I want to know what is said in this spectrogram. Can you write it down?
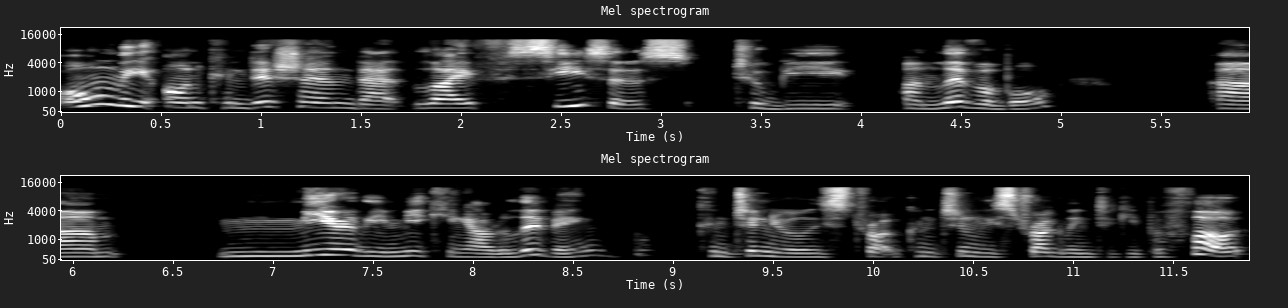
only on condition that life ceases to be unlivable, um, merely meeking out a living, continually, str- continually struggling to keep afloat,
